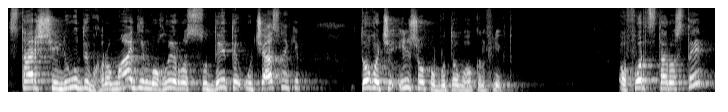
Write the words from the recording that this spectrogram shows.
старші люди в громаді могли розсудити учасників того чи іншого побутового конфлікту. Офорт старости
